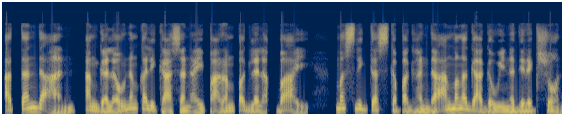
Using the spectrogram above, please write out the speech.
At tandaan, ang galaw ng kalikasan ay parang paglalakbay, mas ligtas kapag handa ang mga gagawin na direksyon.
